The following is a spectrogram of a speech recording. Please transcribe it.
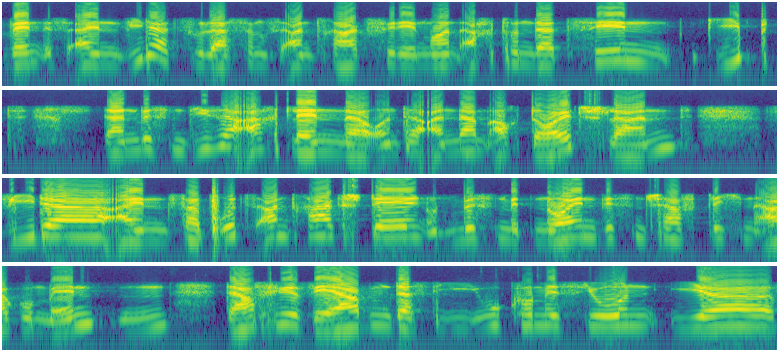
wenn es einen Wiederzulassungsantrag für den MON 810 gibt, dann müssen diese acht Länder, unter anderem auch Deutschland, wieder einen Verbotsantrag stellen und müssen mit neuen wissenschaftlichen Argumenten dafür werben, dass die EU-Kommission ihr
